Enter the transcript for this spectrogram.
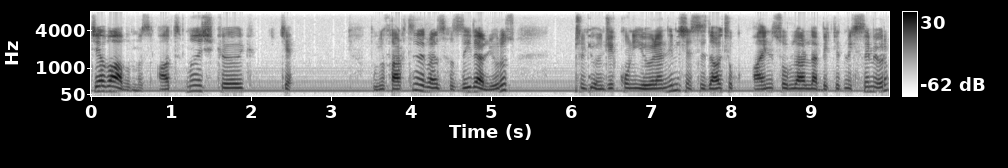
Cevabımız 60 kök 2. Bugün farklı biraz hızlı ilerliyoruz. Çünkü önceki konuyu öğrendiğimiz için siz daha çok aynı sorularla bekletmek istemiyorum.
